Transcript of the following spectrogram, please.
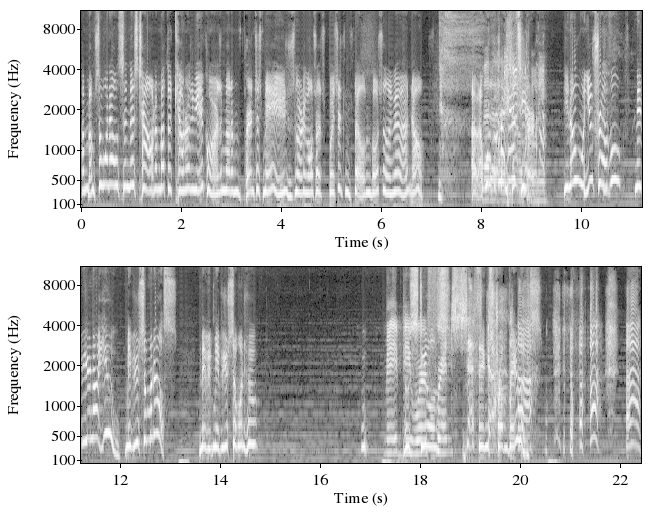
I'm, I'm someone else in this town. I'm not the Count of the Acorns. I'm not an apprentice mage who's learning all sorts of wizards and spells and bullshit like that. No. I, I work with my uh, hands here. Tony. You know, when you travel, maybe you're not you. Maybe you're someone else. Maybe maybe you're someone who Maybe Who we're steals Francesca. things from Valence.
